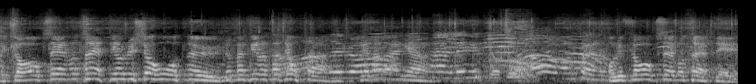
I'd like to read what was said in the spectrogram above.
Vi klarar också 1.30 om du kör hårt nu. Nummer 438. det är bra. Hela vägen. Härligt. Ja, vad skönt. Och du klarar också 1.30.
